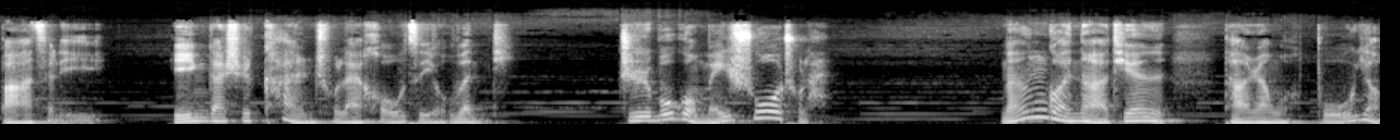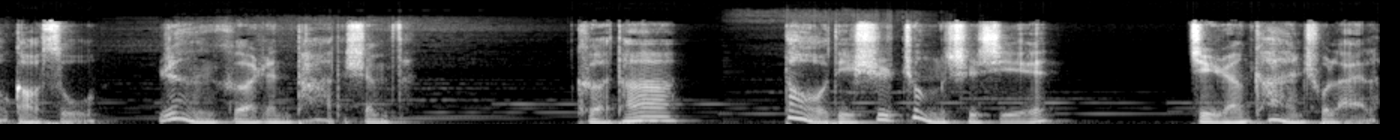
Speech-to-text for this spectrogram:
八字里应该是看出来猴子有问题，只不过没说出来。难怪那天。他让我不要告诉任何人他的身份。可他到底是正是邪？既然看出来了，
